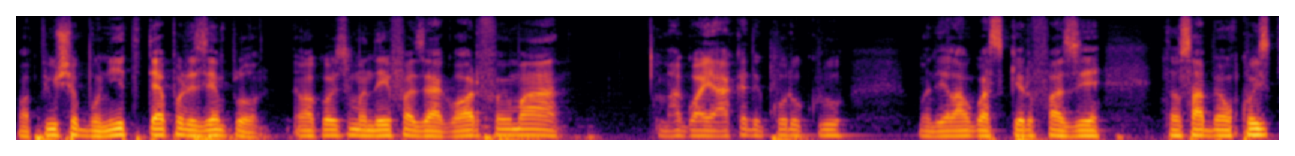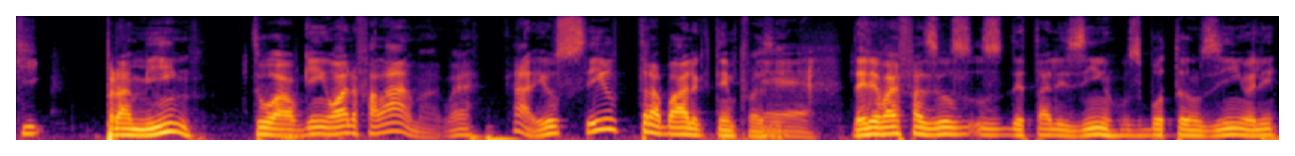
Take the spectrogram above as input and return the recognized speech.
uma pilcha bonita. Até, por exemplo, uma coisa que eu mandei fazer agora foi uma, uma guaiaca de couro cru. Mandei lá um guasqueiro fazer. Então, sabe, é uma coisa que, para mim, tu, alguém olha e fala, ah, mas, ué, cara, eu sei o trabalho que tem pra fazer. É. Daí ele vai fazer os, os detalhezinhos, os botãozinhos ali.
